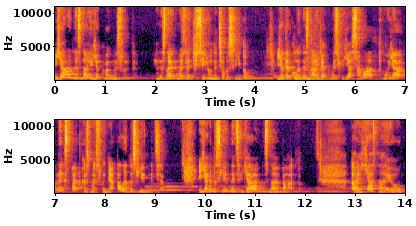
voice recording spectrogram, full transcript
Я не знаю, як ви мислите. Я не знаю, як мислять всі люди цього світу. Я деколи не знаю, як мислю я сама, тому я не експертка з мислення, але дослідниця. І як дослідниця я знаю багато. Е, Я знаю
